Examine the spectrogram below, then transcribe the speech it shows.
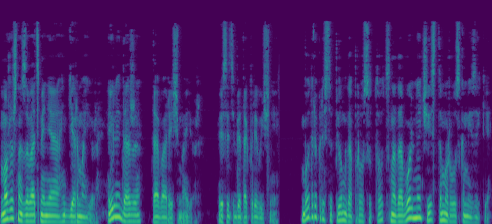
Можешь называть меня гермайор или даже товарищ майор, если тебе так привычней. Бодро приступил к допросу тот на довольно чистом русском языке.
